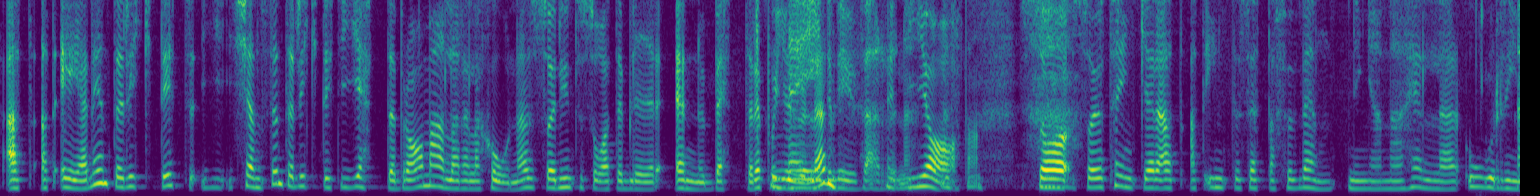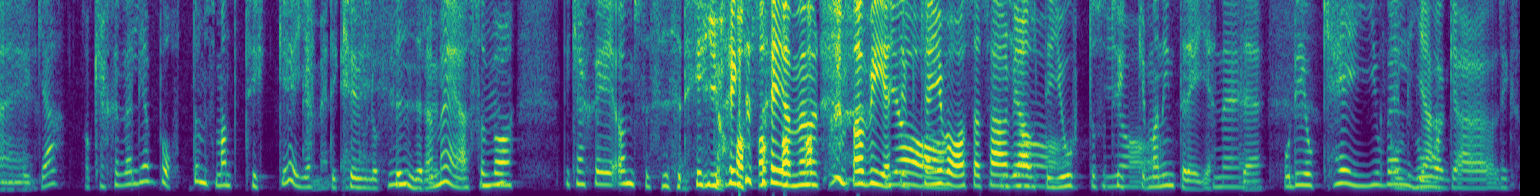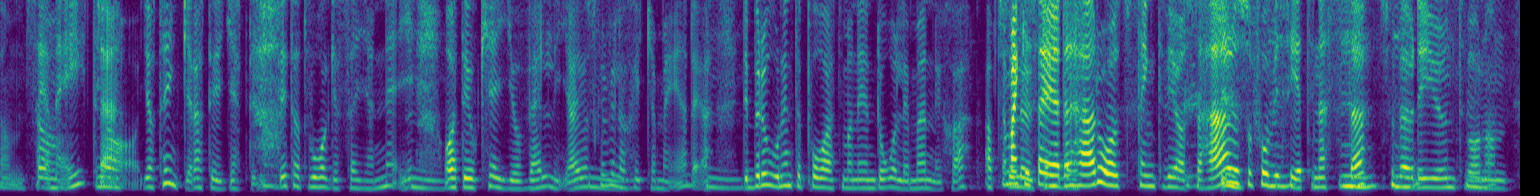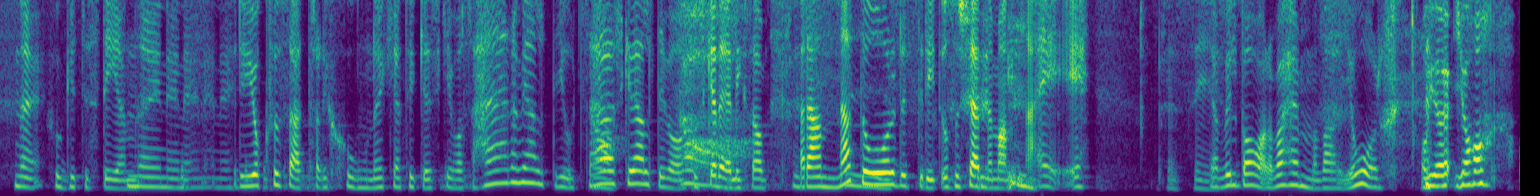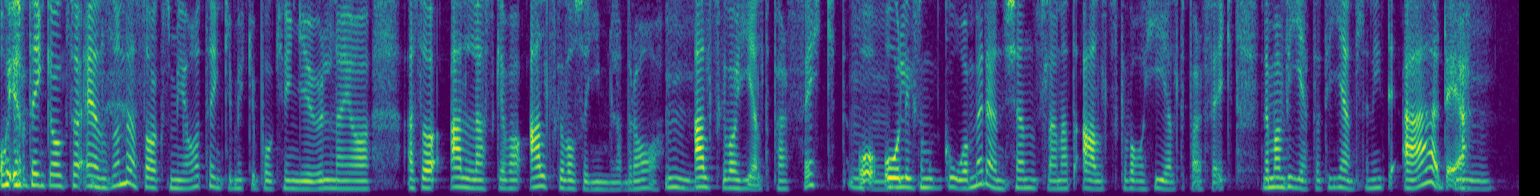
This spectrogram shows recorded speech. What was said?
Mm. Att, att är det inte riktigt, känns det inte riktigt jättebra med alla relationer så är det ju inte så att det blir ännu bättre på julen. Nej, det blir ju värre nä- Ja. nästan. Så, så jag tänker att, att inte sätta förväntningarna heller orimliga. Och kanske välja bort dem som man inte tycker är jättekul eller att fira med. Alltså vad, det kanske är ömsesidigt Ja. tänkte säga. Men man vet Ja. det kan ju vara så att så här har vi Ja. alltid gjort och så tycker Ja. man inte det är jätte. Nej. Och det är okej att Och välja. våga liksom säga nej till det. Ja, jag tänker att det är jätteviktigt att våga säga nej Mm. och att det är okej att välja. Jag skulle vilja skicka med det. Det beror inte på att man är en dålig människa. Ja, Absolut man kan säga inte. det här året så tänkte vi göra så här och så får vi se till nästa. Så behöver det ju inte vara någon Nej. hugget i sten. Nej, nej, nej, nej, nej. För det är ju också så här traditioner kan jag tycka det ska vara så här har vi alltid gjort, så här Ja. ska det alltid vara. Så ska det liksom varannat år dit dit och så känner man nej, Precis. jag vill bara vara hemma varje år. Och jag, ja, och jag tänker också en sån där sak som jag tänker mycket på kring jul när jag, alltså alla ska vara, allt ska vara så himla bra. Allt ska vara helt perfekt. Och, och liksom gå med den känslan att allt ska vara helt perfekt. När man vet att det egentligen inte är det.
